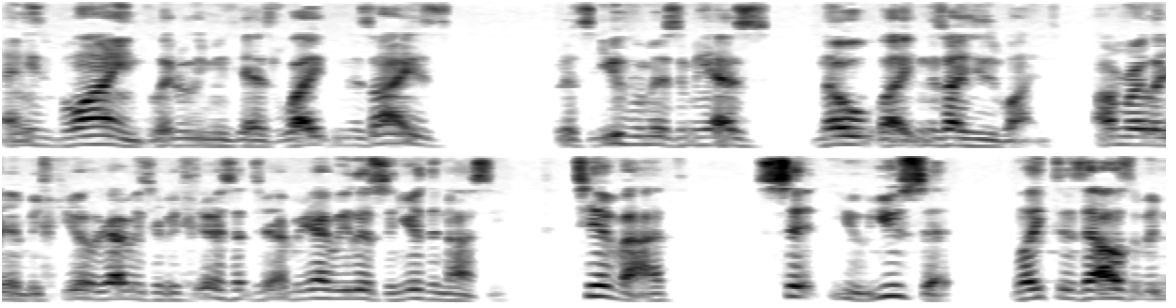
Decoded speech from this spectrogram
and he's blind. Literally means he has light in his eyes, but it's a euphemism. He has no light in his eyes. He's blind." Amr Rabbi Chia said to Rabbi, Rabbi, listen, you're the Nasi. Tivat, sit you, you sit. Like the Zalza ben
